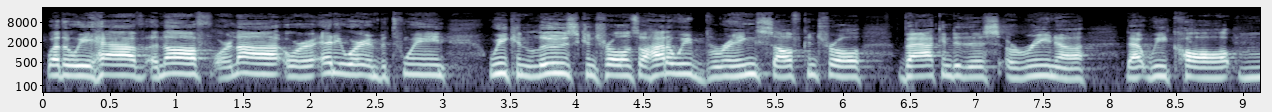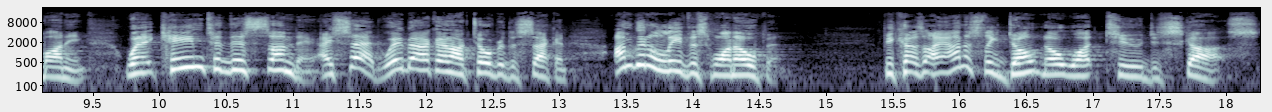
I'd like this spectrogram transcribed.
whether we have enough or not, or anywhere in between. We can lose control. And so, how do we bring self control back into this arena that we call money? When it came to this Sunday, I said way back on October the 2nd, I'm going to leave this one open because I honestly don't know what to discuss.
